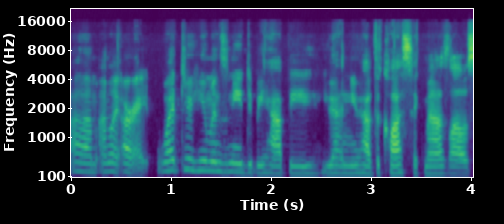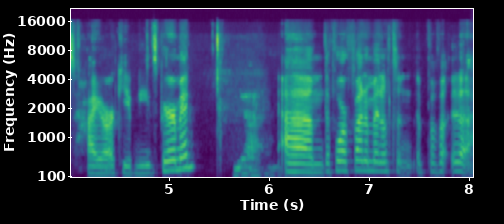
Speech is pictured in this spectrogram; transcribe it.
um, i'm like all right what do humans need to be happy? You and you have the classic maslow's hierarchy of needs pyramid. Yeah. Um, the four fundamental uh,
